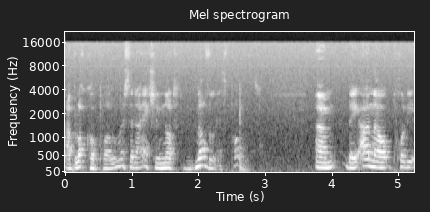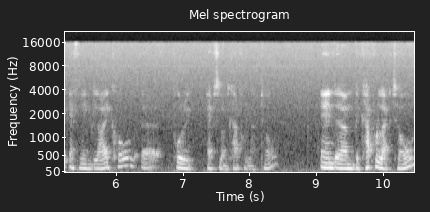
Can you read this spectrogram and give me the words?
are block copolymers that are actually not novel as polymers. Um, they are now polyethylene glycol, uh, polyepsilon caprolactone, and um, the caprolactone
